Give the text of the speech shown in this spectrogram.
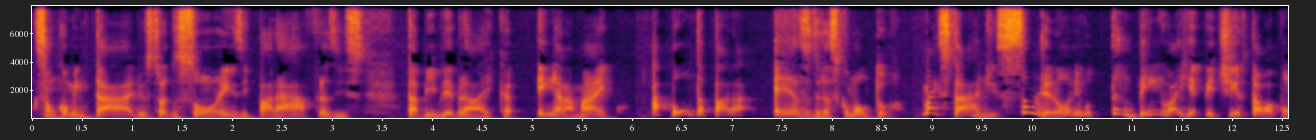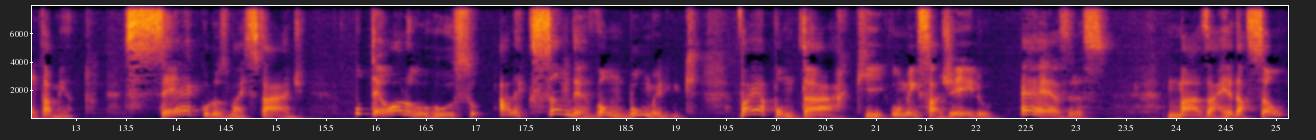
que são comentários, traduções e paráfrases da Bíblia hebraica em aramaico, aponta para Esdras como autor. Mais tarde, São Jerônimo também vai repetir tal apontamento. Séculos mais tarde, o teólogo russo Alexander von Bummerink vai apontar que o mensageiro é Esdras, mas a redação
